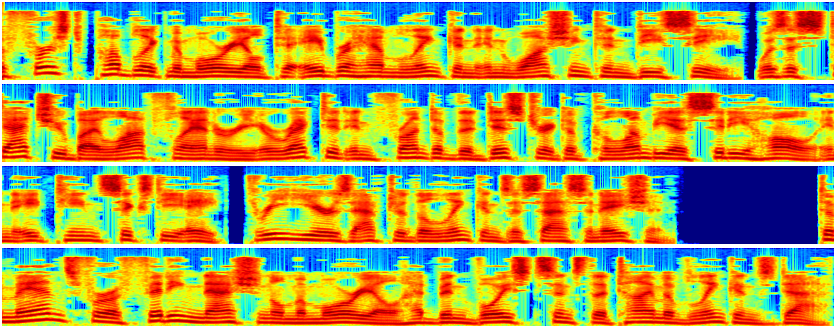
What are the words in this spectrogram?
The first public memorial to Abraham Lincoln in Washington, D.C., was a statue by Lot Flannery erected in front of the District of Columbia City Hall in 1868, three years after the Lincoln's assassination. Demands for a fitting national memorial had been voiced since the time of Lincoln's death.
